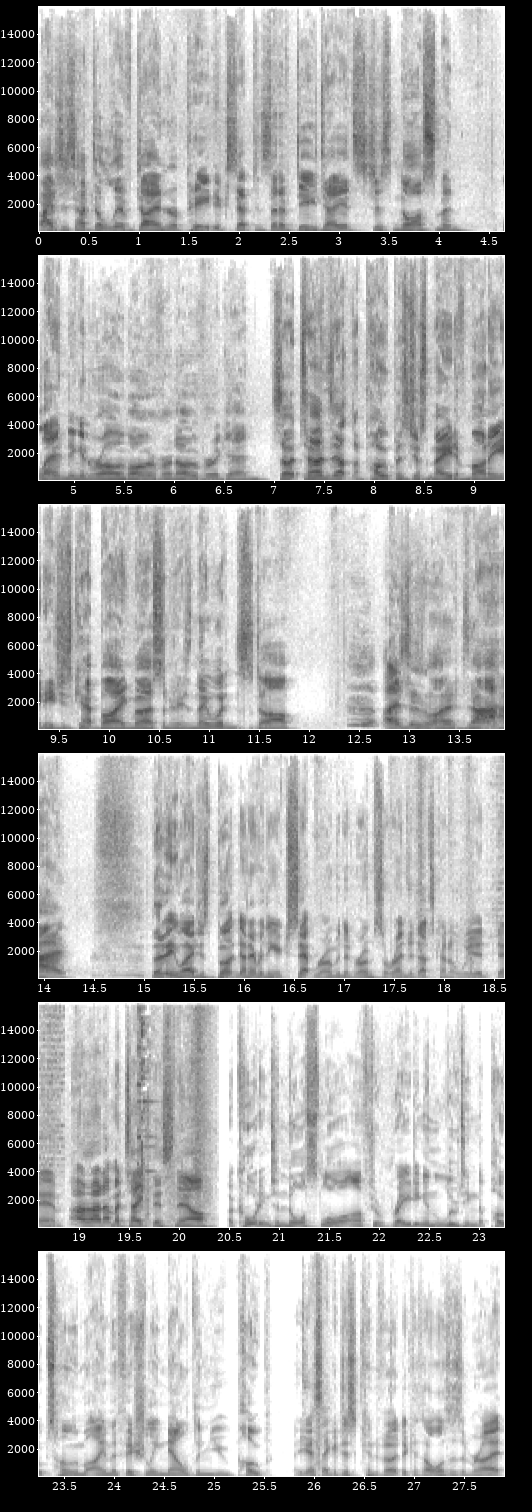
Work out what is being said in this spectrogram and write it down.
I just had to live, die, and repeat, except instead of D-Day, it's just Norsemen landing in Rome over and over again. So it turns out the Pope is just made of money and he just kept buying mercenaries and they wouldn't stop. I just want to die. But anyway, I just burnt down everything except Rome, and then Rome surrendered. That's kind of weird. Damn. Alright, I'm gonna take this now. According to Norse law, after raiding and looting the Pope's home, I am officially now the new Pope. I guess I could just convert to Catholicism, right?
